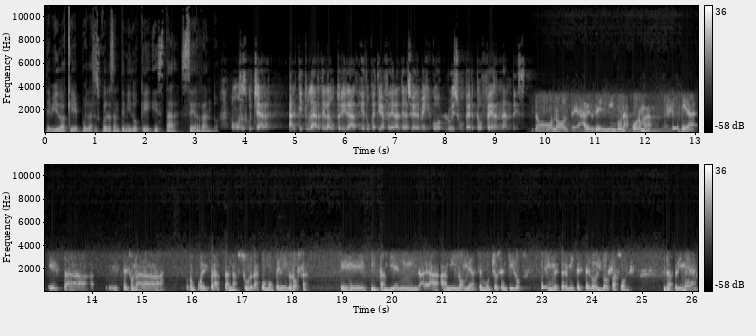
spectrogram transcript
debido a que pues, las escuelas han tenido que estar cerrando. Vamos a escuchar al titular de la Autoridad Educativa Federal de la Ciudad de México, Luis Humberto Fernández. No, no, a ver, de ninguna forma. Mira, esta, esta es una propuesta tan absurda como peligrosa. Eh, y también a, a, mí no me hace mucho sentido. Si me permites, te doy dos razones. La primera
